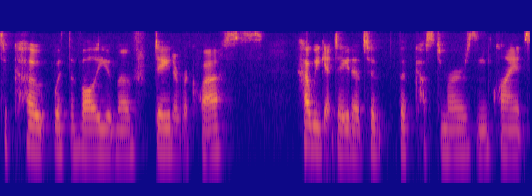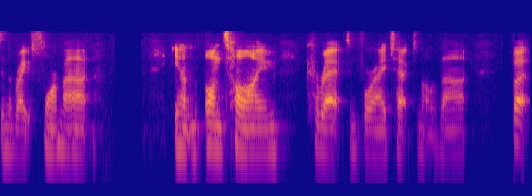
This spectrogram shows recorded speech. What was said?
to cope with the volume of data requests, how we get data to the customers and clients in the right format, in, on time, correct, and for I checked and all of that. But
